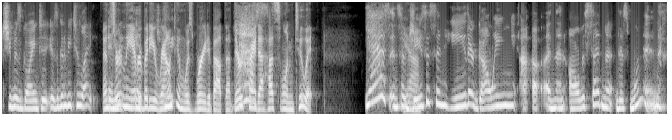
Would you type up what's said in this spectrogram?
she was going to, it was going to be too late. And, and certainly everybody and around he, him was worried about that. They were yes. trying to hustle him to it. Yes, and so yeah. Jesus and he they're going, uh, uh and then all of a sudden, uh, this woman,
